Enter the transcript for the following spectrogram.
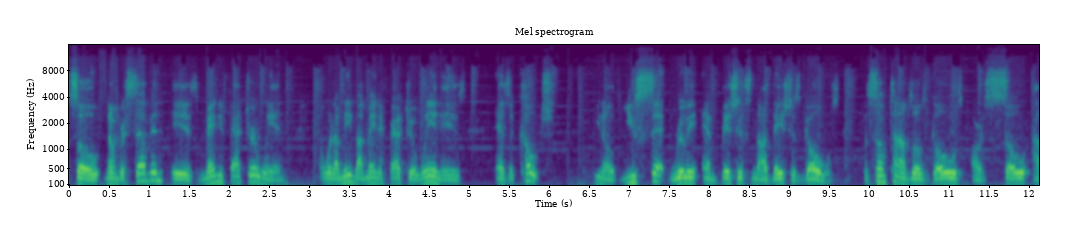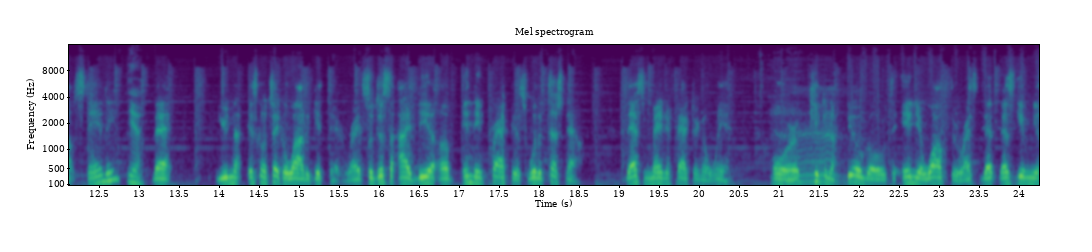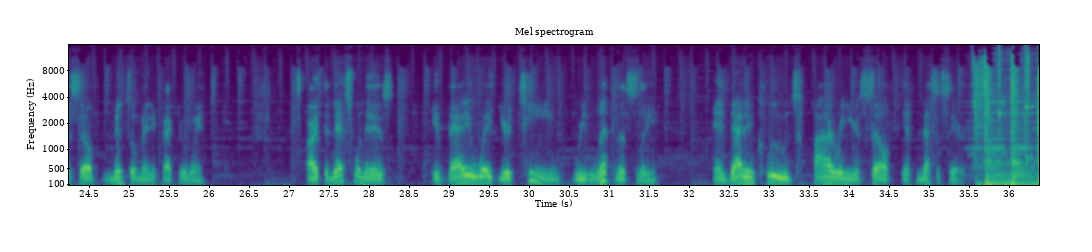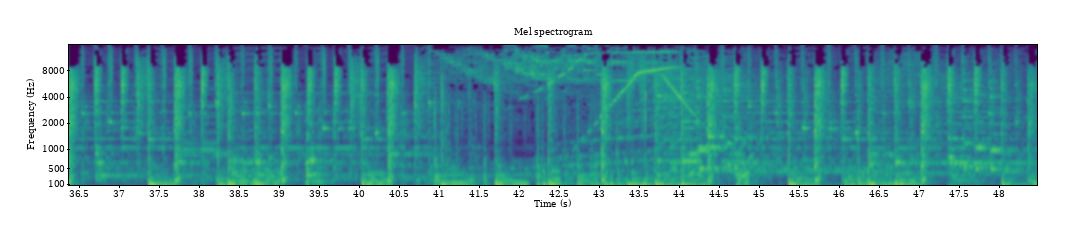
So number seven is manufacture a win. And what I mean by manufacture a win is as a coach, you know, you set really ambitious and audacious goals, but sometimes those goals are so outstanding yeah. that you're not it's going to take a while to get there, right? So just the idea of ending practice with a touchdown, that's manufacturing a win. Or uh. kicking a ah. field goal to end your walkthrough, right? That, that's giving yourself mental manufacture wins. All right, the next one is evaluate your team relentlessly, and that includes firing yourself if necessary.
